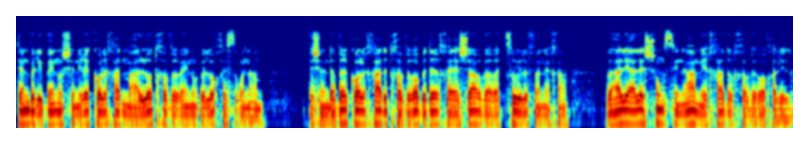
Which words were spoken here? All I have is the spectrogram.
תן בליבנו שנראה כל אחד מעלות חברינו ולא חסרונם, ושנדבר כל אחד את חברו בדרך הישר והרצוי לפניך, ואל יעלה שום שנאה מאחד על חברו חלילה.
